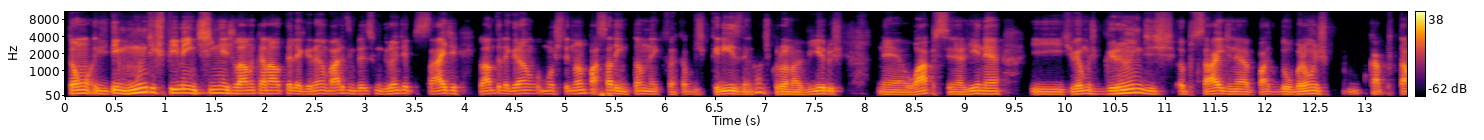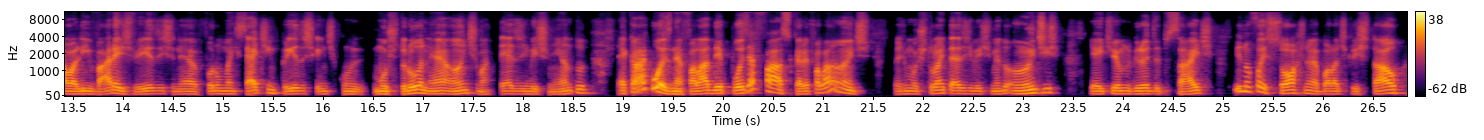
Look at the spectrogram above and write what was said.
então, e tem muitas pimentinhas lá no canal do Telegram, várias empresas com grande upside. Lá no Telegram, eu mostrei no ano passado, então, né, que foi a cabo de crise, né, de coronavírus, né, o ápice né, ali, né, e tivemos grandes upsides, né, dobramos capital ali várias vezes, né, foram umas sete empresas que a gente mostrou, né, antes, uma tese de investimento. É aquela coisa, né, falar depois é fácil, quero falar antes. A gente mostrou a tese de investimento antes, e aí tivemos grandes upsides, e não foi sorte, não é bola de cristal,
